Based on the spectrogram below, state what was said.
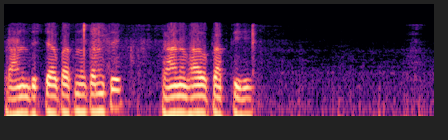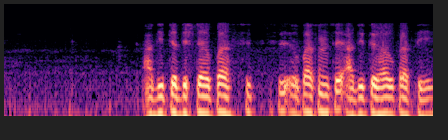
प्राण दृष्टि उपासना करने से प्राण भाव प्राप्ति है। आदित्य दृष्टि उपासन से आदित्य भाव प्राप्ति है।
